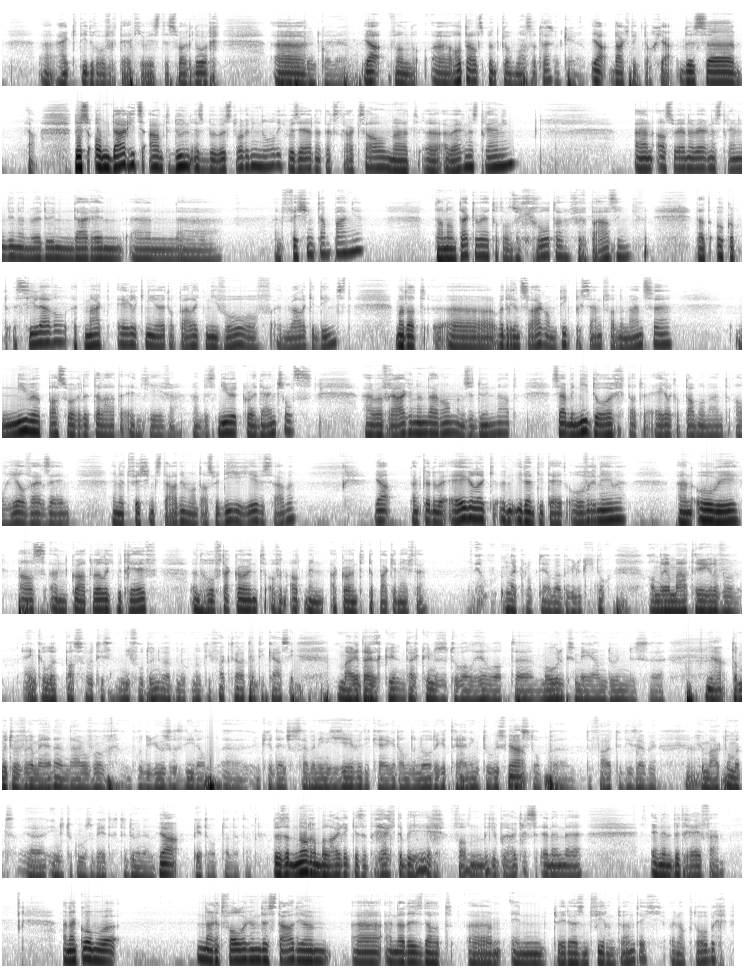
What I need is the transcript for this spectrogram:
hack die er over tijd geweest is, waardoor... ja. ja. van hotels.com was het, hè? Okay, ja, dacht ik toch, ja. Dus... Dus om daar iets aan te doen is bewustwording nodig. We zeiden het daar straks al met uh, awareness training. En als wij een awareness training doen en wij doen daarin een, uh, een phishing campagne, dan ontdekken wij tot onze grote verbazing dat ook op C-level, het maakt eigenlijk niet uit op welk niveau of in welke dienst, maar dat uh, we erin slagen om 10% van de mensen nieuwe paswoorden te laten ingeven. Dus nieuwe credentials. We vragen hen daarom en ze doen dat. Ze hebben niet door dat we eigenlijk op dat moment al heel ver zijn in het phishing stadium, want als we die gegevens hebben, ja, dan kunnen we eigenlijk een identiteit overnemen. En wee, als een kwaadwillig bedrijf een hoofdaccount of een admin-account te pakken heeft. Hè. Ja, dat klopt. Ja, we hebben gelukkig nog andere maatregelen voor enkel het paswoord is niet voldoende. We hebben nog multifactor authenticatie. Maar daar, kun, daar kunnen ze toch al heel wat uh, mogelijks mee gaan doen. Dus uh, ja. dat moeten we vermijden. En daarvoor, voor de users die dan uh, hun credentials hebben ingegeven, die krijgen dan de nodige training toegespitst op de fouten die ze hebben ja. gemaakt om het in de toekomst beter te doen en beter op te letten. Dus enorm belangrijk is het rechtenbeheer van de gebruikers in een, in een bedrijf. En dan komen we naar het volgende stadium. Uh, en dat is dat uh, in 2024, in oktober,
